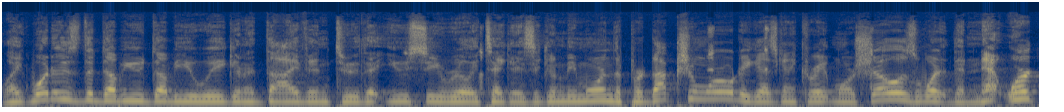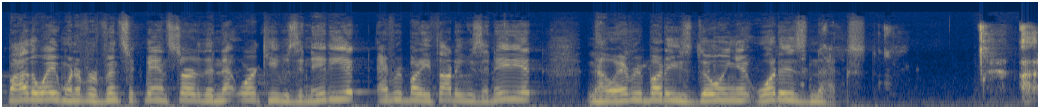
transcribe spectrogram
Like, what is the WWE going to dive into that you see really taking? Is it going to be more in the production world? Are you guys going to create more shows? What the network? By the way, whenever Vince McMahon started the network, he was an idiot. Everybody thought he was an idiot. Now everybody's doing it. What is next? I,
